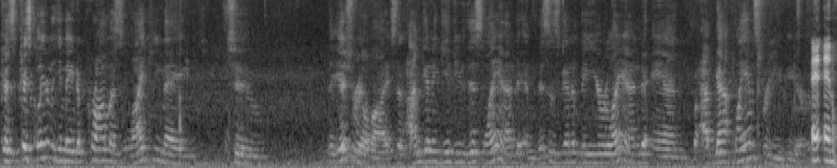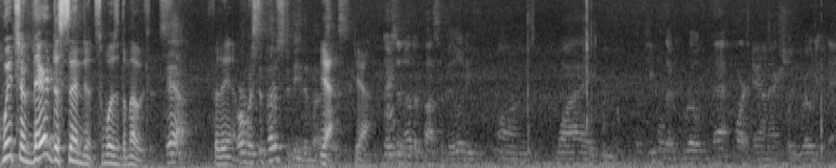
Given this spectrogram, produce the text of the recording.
Because clearly He made a promise, like He made to the Israelites, that I'm going to give you this land, and this is going to be your land, and I've got plans for you here. and, and which of their descendants was the Moses? yeah, For them. or was supposed to be the Moses. yeah, yeah. There's another possibility on why the people that wrote that part down actually wrote it down.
